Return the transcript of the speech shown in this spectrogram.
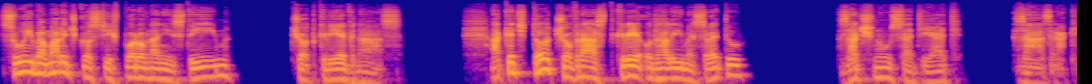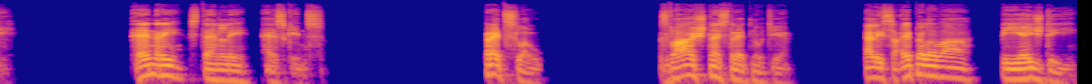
sú iba maličkosti v porovnaní s tým, čo tkvie v nás. A keď to, čo v nás tkvie, odhalíme svetu, začnú sa diať zázraky. Henry Stanley Haskins Predslov Zvláštne stretnutie Elisa Epelová, PhD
